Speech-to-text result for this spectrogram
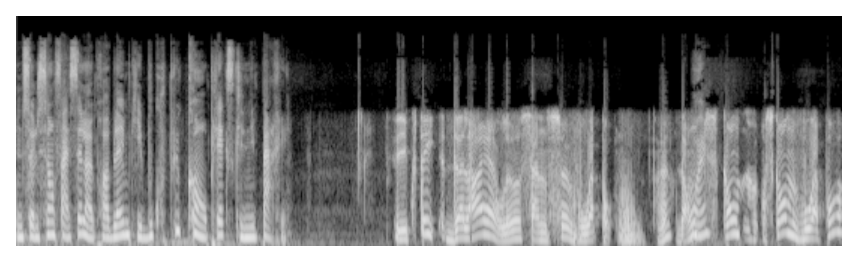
une solution facile à un problème qui est beaucoup plus complexe qu'il n'y paraît? Écoutez, de l'air, là, ça ne se voit pas. Hein? Donc, ce qu'on ce qu'on ne voit pas,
